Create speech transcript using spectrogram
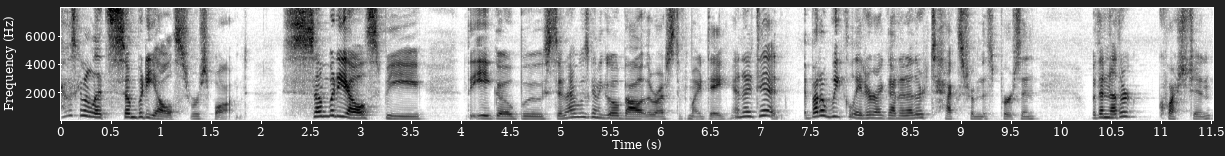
i was going to let somebody else respond. Somebody else be the ego boost, and I was going to go about the rest of my day. And I did. About a week later, I got another text from this person with another question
